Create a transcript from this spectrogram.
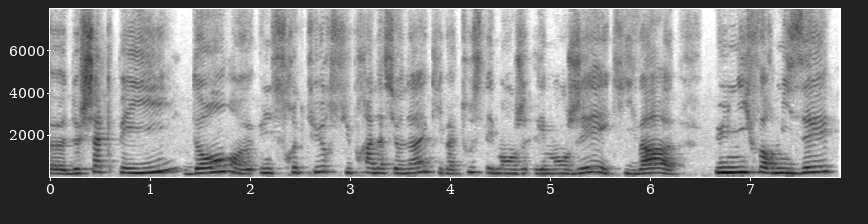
euh, de chaque pays dans euh, une structure supranationale qui va tous les manger, les manger et qui va euh, uniformiser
